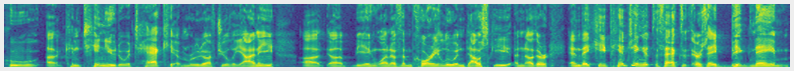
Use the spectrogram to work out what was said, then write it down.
who uh, continue to attack him. Rudolph Giuliani uh, uh, being one of them, Corey Lewandowski another, and they keep hinting at the fact that there's a big name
